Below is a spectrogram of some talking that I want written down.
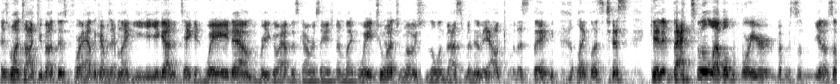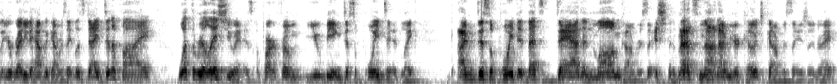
I just want to talk to you about this before I have the conversation. I'm like, you, you got to take it way down before you go have this conversation. I'm like, way too much emotional investment in the outcome of this thing. Like, let's just get it back to a level before you're, you know, so that you're ready to have the conversation. Let's identify what the real issue is, apart from you being disappointed. Like, I'm disappointed. That's dad and mom conversation. That's not I'm your coach conversation, right?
